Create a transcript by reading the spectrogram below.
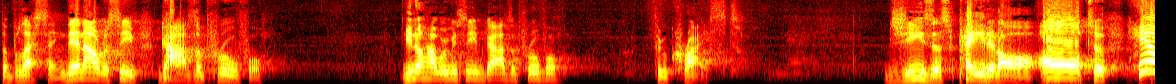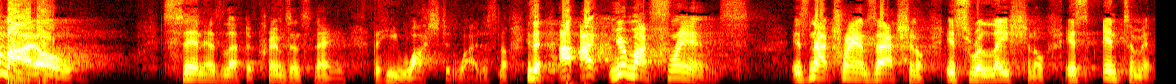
the blessing. Then I'll receive God's approval. You know how we receive God's approval? Through Christ. Jesus paid it all. All to him I owe. Sin has left a crimson stain, but he washed it white as snow. He said, I, I, You're my friends. It's not transactional, it's relational, it's intimate.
